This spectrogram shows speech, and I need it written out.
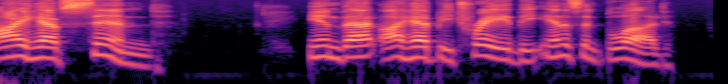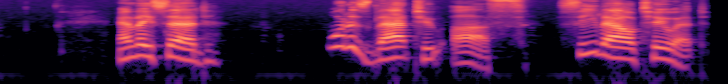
I have sinned in that I have betrayed the innocent blood. And they said, What is that to us? See thou to it.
